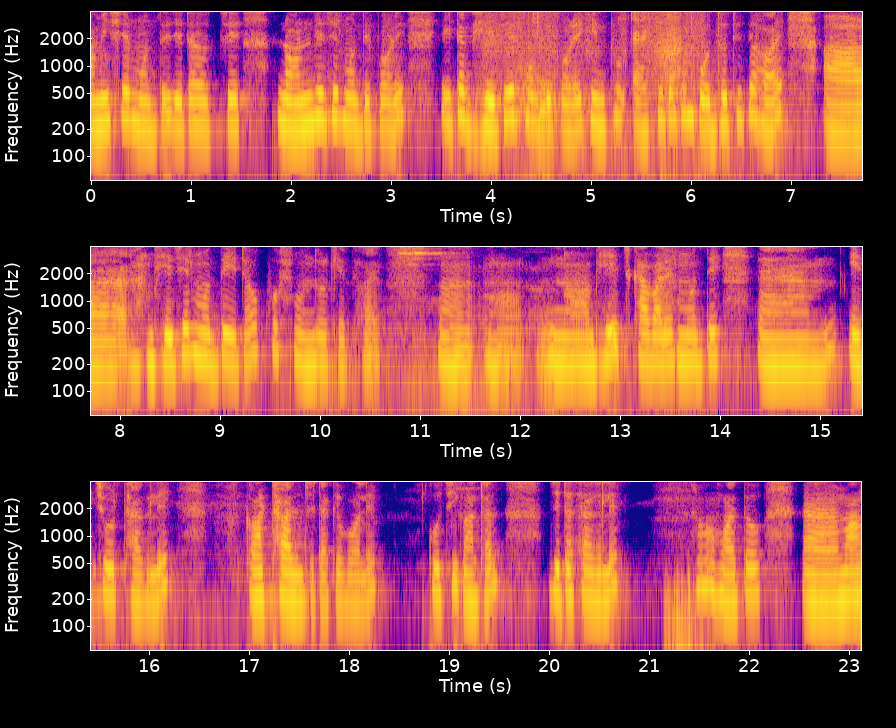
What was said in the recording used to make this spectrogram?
আমিষের মধ্যে, যেটা হচ্ছে নন ভেজের মধ্যে পড়ে। এটা ভেজের মধ্যে পড়ে, কিন্তু একই রকম পদ্ধতিতে হয়। আর ভেজের মধ্যে এটাও খুব সুন্দর খেতে হয়। ভেজ খাবারের মধ্যে এঁচোড় থাকলে, কাঁঠাল যেটাকে বলে কচি কাঁঠাল যেটা থাকলে হয়তো মাং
